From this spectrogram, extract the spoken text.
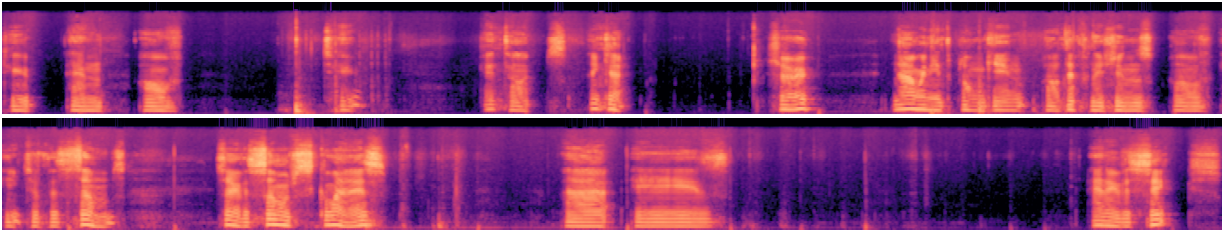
to n of 2. Good times. Okay. So, now we need to plonk in our definitions of each of the sums. So, the sum of squares uh, is n over 6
